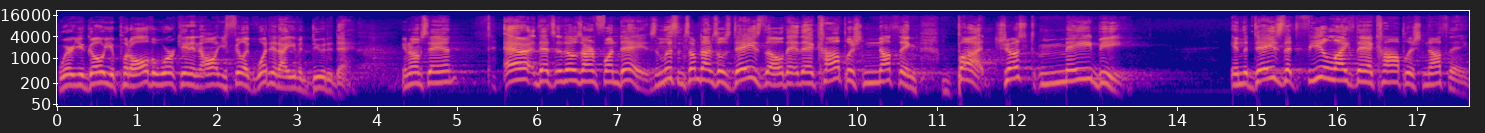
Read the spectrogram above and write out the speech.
where you go, you put all the work in, and all you feel like, what did I even do today? You know what I'm saying? That's, those aren't fun days. And listen, sometimes those days, though, they, they accomplish nothing. But just maybe, in the days that feel like they accomplish nothing,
